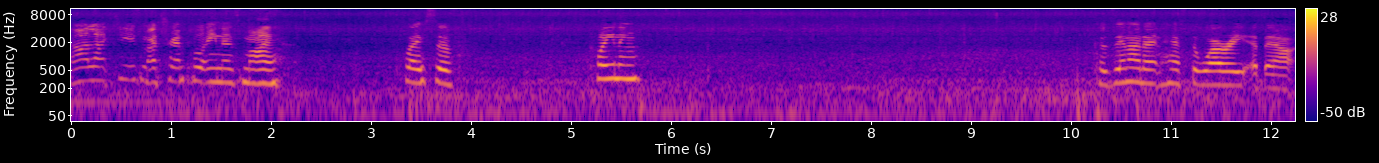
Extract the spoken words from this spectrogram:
I like to use my trampoline as my place of cleaning because then I don't have to worry about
